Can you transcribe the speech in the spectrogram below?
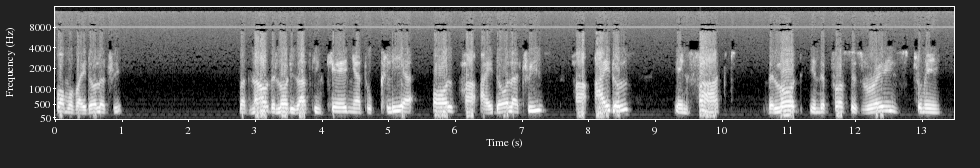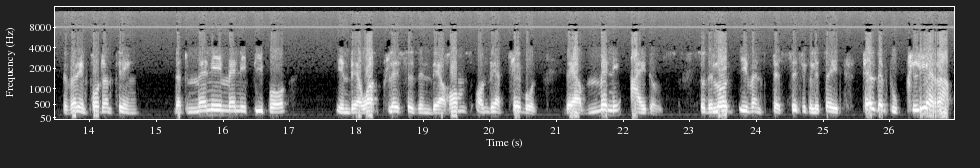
form of idolatry. But now the Lord is asking Kenya to clear all her idolatries, her idols. In fact, the Lord in the process raised to me a very important thing that many, many people in their workplaces, in their homes, on their tables, they have many idols. So the Lord even specifically said, tell them to clear up,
